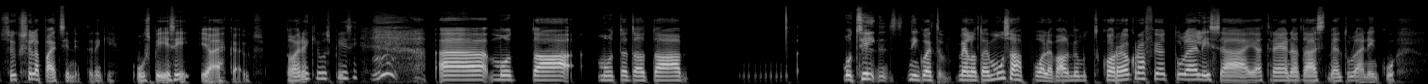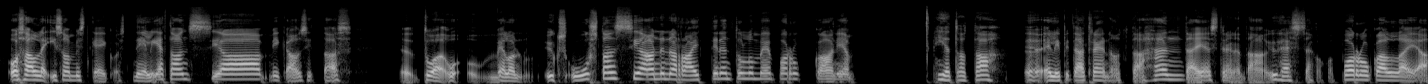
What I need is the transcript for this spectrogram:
syksyllä, paitsi nyt tietenkin uusi biisi ja ehkä yksi toinenkin uusi biisi. Mm. Ää, mutta, mutta tota, mutta niin kuin, että meillä on toi musapuoli valmi, mutta koreografioita tulee lisää ja treenataan. Ja sitten meillä tulee niin kuin, osalle isommista keikoista neljä tanssia, mikä on sitten taas, tuo, meillä on yksi uusi tanssija, Annina Raittinen tullut meidän porukkaan. Ja, ja tota, eli pitää treenauttaa häntä ja sitten treenataan yhdessä koko porukalla ja,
